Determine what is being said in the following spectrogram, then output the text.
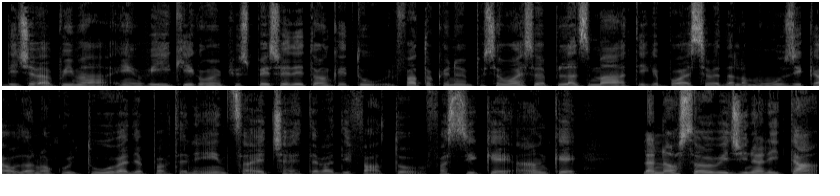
diceva prima Enrichi, come più spesso hai detto anche tu, il fatto che noi possiamo essere plasmati, che può essere dalla musica o da una cultura di appartenenza, eccetera, di fatto fa sì che anche la nostra originalità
